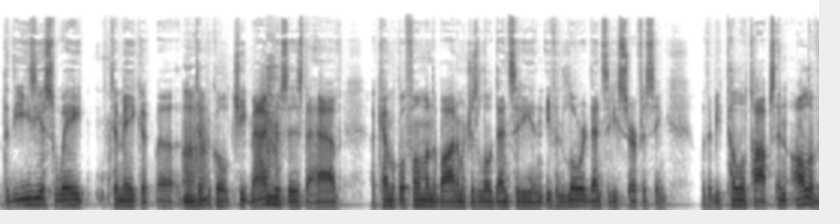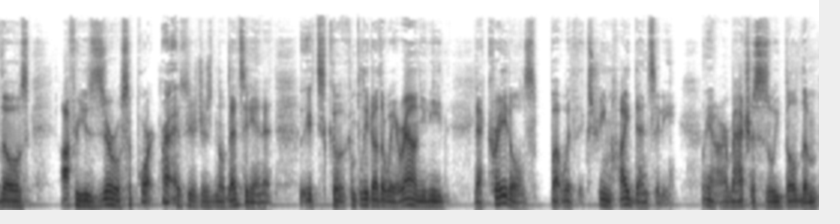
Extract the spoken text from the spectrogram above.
The, the easiest way to make a, a mm-hmm. typical cheap mattress is to have a chemical foam on the bottom, which is low density, and even lower density surfacing, whether it be pillow tops, and all of those offer you zero support Right. because there's just no density in it. It's co- complete other way around. You need that cradles, but with extreme high density. You know, our mattresses, we build them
